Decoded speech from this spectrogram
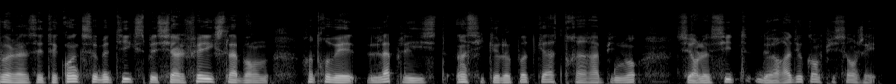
voilà, c'était Coin Somatique spécial Félix Labande. Retrouvez la playlist ainsi que le podcast très rapidement sur le site de Radio Campus Angers.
